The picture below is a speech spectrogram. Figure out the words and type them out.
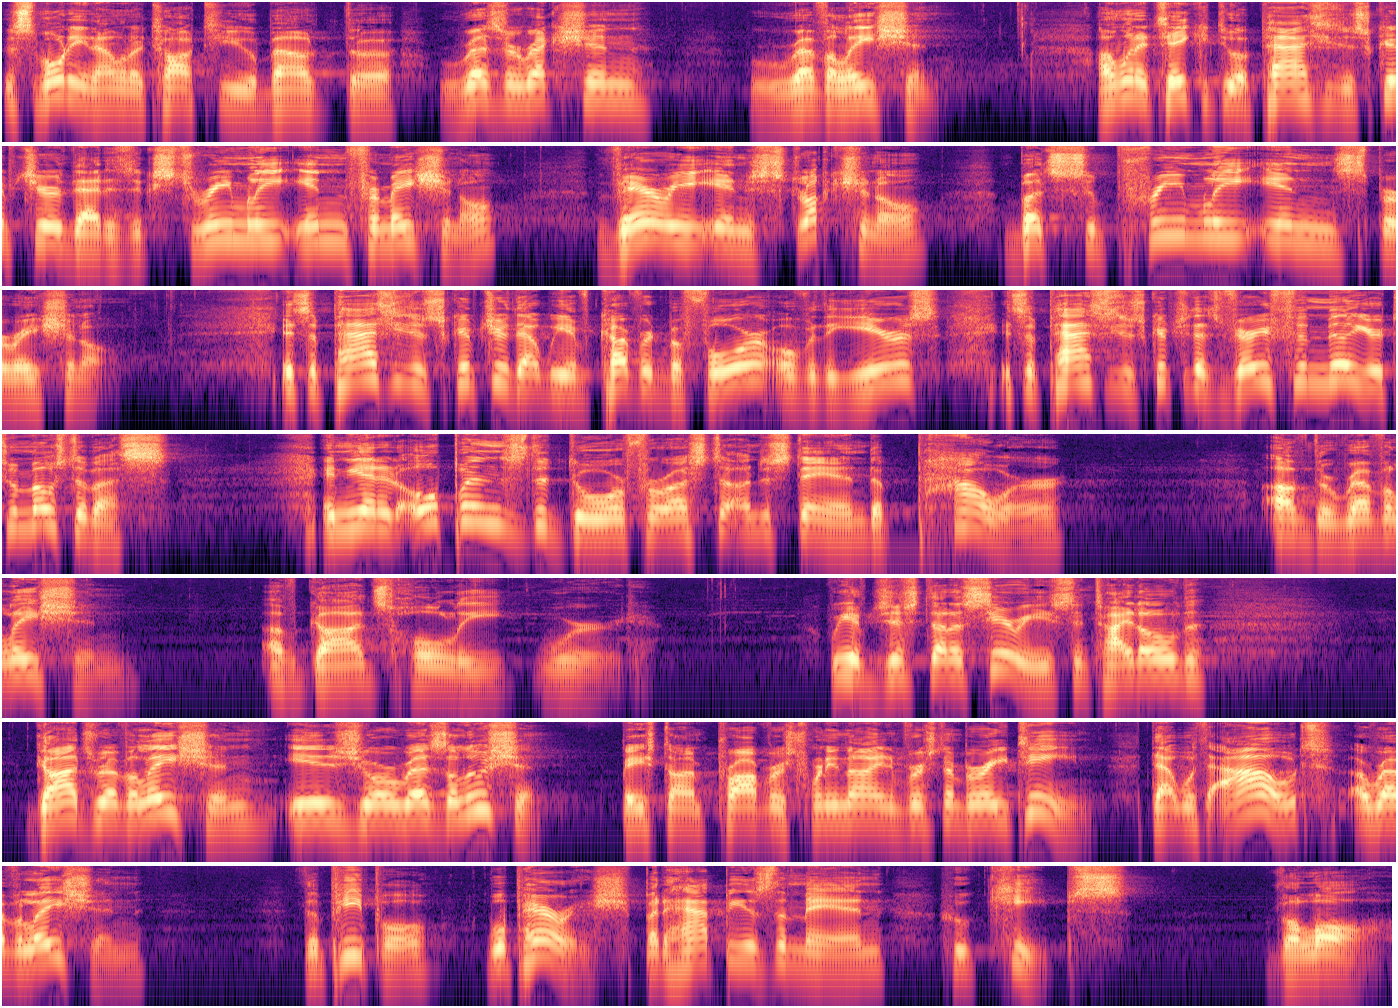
This morning, I want to talk to you about the resurrection revelation. I want to take you to a passage of scripture that is extremely informational, very instructional, but supremely inspirational. It's a passage of scripture that we have covered before over the years. It's a passage of scripture that's very familiar to most of us. And yet it opens the door for us to understand the power of the revelation of God's holy word. We have just done a series entitled God's Revelation is Your Resolution, based on Proverbs 29, verse number 18, that without a revelation, the people will perish, but happy is the man who keeps the law.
